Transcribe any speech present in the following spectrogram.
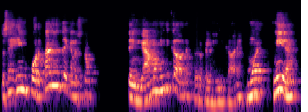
Entonces es importante que nosotros tengamos indicadores, pero que los indicadores miran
